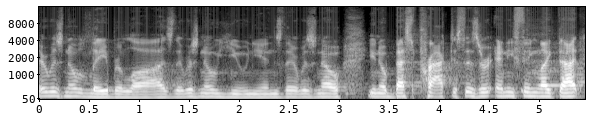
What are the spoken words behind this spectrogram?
there was no labor laws, there was no unions, there was no, you know, best practices or anything like that.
